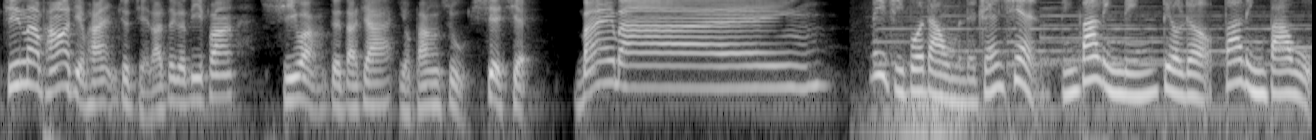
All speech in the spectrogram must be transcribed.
今天的盘后解盘就解到这个地方，希望对大家有帮助，谢谢，拜拜。立即拨打我们的专线零八零零六六八零八五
